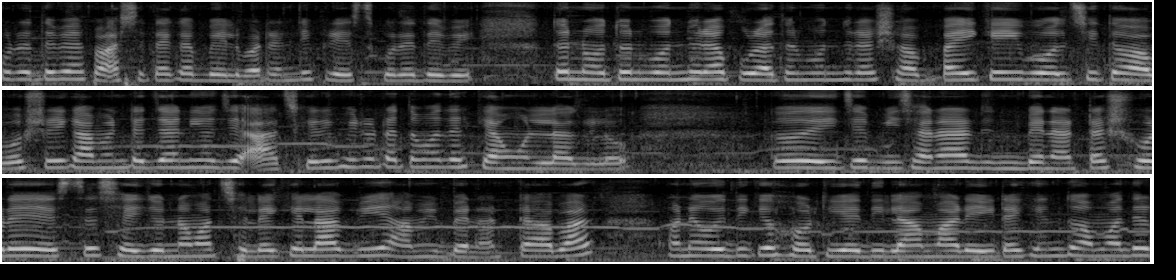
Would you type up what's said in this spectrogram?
করে দেবে। আর পাশে থাকা বেল বাটনটি প্রেস করে দেবে। তো নতুন বন্ধুরা, পুরাতন বন্ধুরা সবাইকেই বলছি, তো অবশ্যই কমেন্টে জানিও যে আজকের ভিডিওটা তোমাদের কেমন লাগল। তো এই যে বিছানার ব্যানারটা সরে এসছে, সেই জন্য আমার ছেলেকে লাভিয়ে আমি ব্যানারটা আবার মানে ওইদিকে হটিয়ে দিলাম। আর এইটা কিন্তু আমাদের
